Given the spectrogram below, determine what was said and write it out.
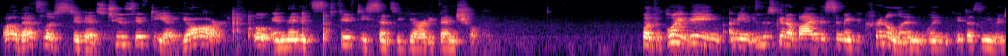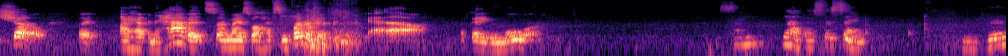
Oh, that's listed as 250 a yard. Oh, and then it's 50 cents a yard eventually. But the point being, I mean, who's going to buy this and make a crinoline when it doesn't even show? But I happen to have it, so I might as well have some fun with it. Yeah, I've got even more. The same? Yeah, that's the same. Mm-hmm.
